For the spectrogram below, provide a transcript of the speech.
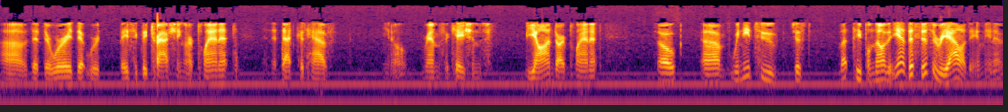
Uh, that they're worried that we're basically trashing our planet, and that that could have, you know, ramifications beyond our planet. So um, we need to just let people know that yeah, this is a reality. I mean, uh,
